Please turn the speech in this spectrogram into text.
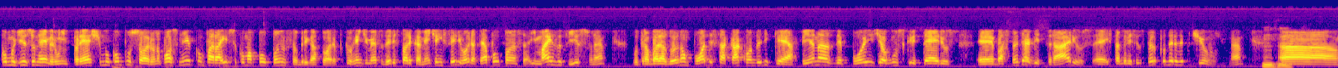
como diz o Nemer, um empréstimo compulsório. Eu não posso nem comparar isso com uma poupança obrigatória, porque o rendimento dele historicamente é inferior até à poupança. E mais do que isso, né, o trabalhador não pode sacar quando ele quer, apenas depois de alguns critérios é, bastante arbitrários é, estabelecidos pelo Poder Executivo. Né? Uhum. Ah,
